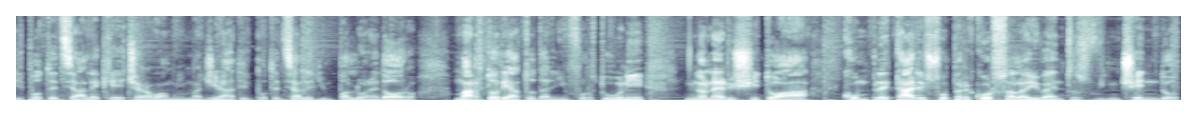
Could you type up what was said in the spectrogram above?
il potenziale che ci eravamo immaginati, il potenziale di un pallone d'oro, martoriato dagli infortuni, non è riuscito a completare il suo percorso alla Juventus vincendo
